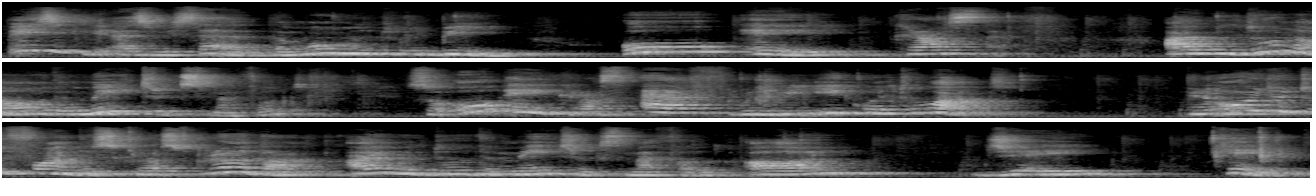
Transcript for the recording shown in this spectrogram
Basically as we said the moment will be OA cross f. I will do now the matrix method. So OA cross F will be equal to what? In order to find this cross product, I will do the matrix method I, J, K.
